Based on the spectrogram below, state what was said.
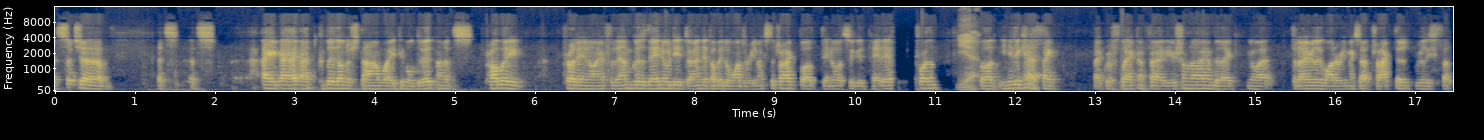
it's such a it's it's I, I I completely understand why people do it, and it's probably pretty annoying for them because they know deep down they probably don't want to remix the track, but they know it's a good payday for them. yeah, But you need to kind of think, like, reflect on five years from now and be like, you know what, did I really want to remix that track? Did it really fit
